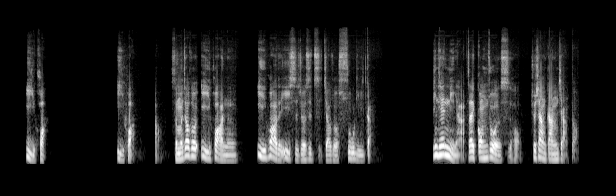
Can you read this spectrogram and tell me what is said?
异化。异化，好，什么叫做异化呢？异化的意思就是指叫做疏离感。今天你啊在工作的时候，就像刚刚讲的。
